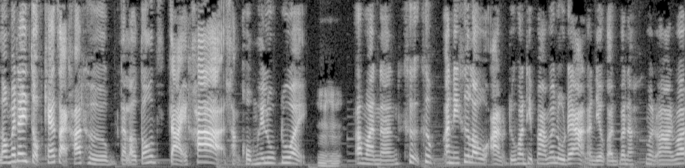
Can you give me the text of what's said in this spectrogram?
เราไม่ได้จบแค่จ่ายค่าเทอม แต่เราต้องจ่ายค่าสังคมให้ลูกด้วยอือฮึประมาณนั้น คือคืออันนี้คือเราอ่านดูพันทิปมาไม่รู้ได้อ่านอันเดียวกันป่ะนะเหมือนประมาณว่า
